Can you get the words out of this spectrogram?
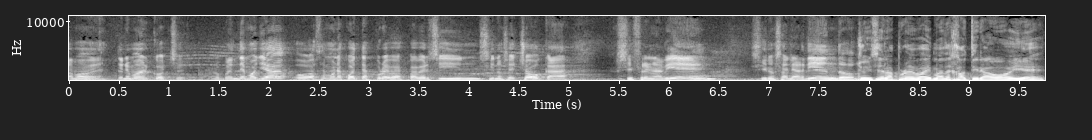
Vamos a ver, tenemos el coche, ¿lo prendemos ya o hacemos unas cuantas pruebas para ver si, si no se choca, si frena bien, si no sale ardiendo? Yo hice la prueba y me ha dejado tirado hoy, ¿eh?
